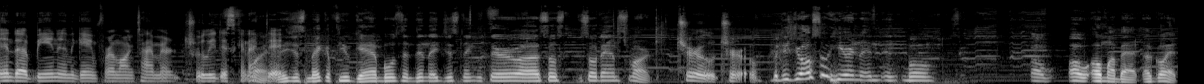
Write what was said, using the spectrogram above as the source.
end up being in the game for a long time and are truly Right. disconnected. They just make a few gambles and then they just think that they're uh, so so damn smart. True, true. But did you also hear in, in, in well? Oh, oh, oh! My bad. Uh, go ahead.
